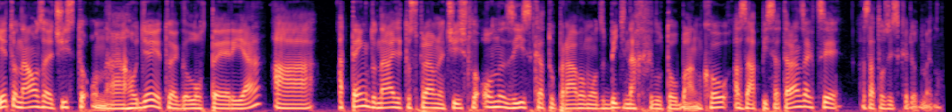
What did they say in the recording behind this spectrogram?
Je to naozaj čisto o náhode, je to jak lotéria a a ten, kto nájde to správne číslo, on získa tú právomoc byť na chvíľu tou bankou a zapísať transakcie a za to získať odmenu.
